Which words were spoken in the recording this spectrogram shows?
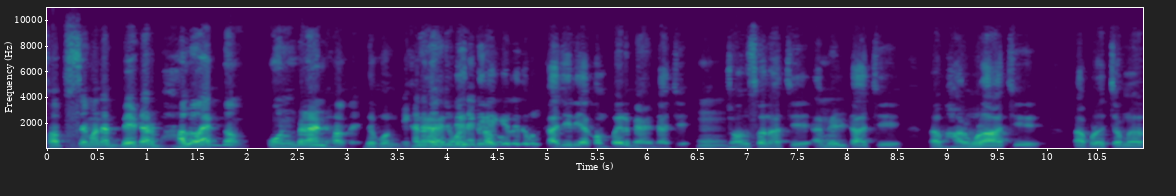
সবচেয়ে মানে বেটার ভালো একদম কোন ব্র্যান্ড হবে? দেখুন এখানে তো অনেক। গেলে দেখুন কাজেরিয়া কোম্পানির ব্র্যান্ড আছে জনসন আছে অ্যাবেলটা আছে তারপর ভারমোড়া আছে তারপরে হচ্ছে আপনার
